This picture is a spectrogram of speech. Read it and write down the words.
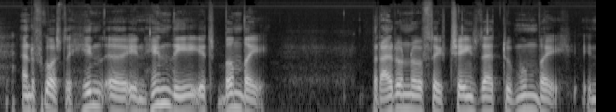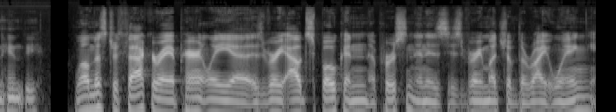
and of course, the Hin, uh, in Hindi, it's Bombay. But I don't know if they've changed that to Mumbai in Hindi. Well, Mr. Thackeray apparently uh, is a very outspoken a person and is, is very much of the right wing.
